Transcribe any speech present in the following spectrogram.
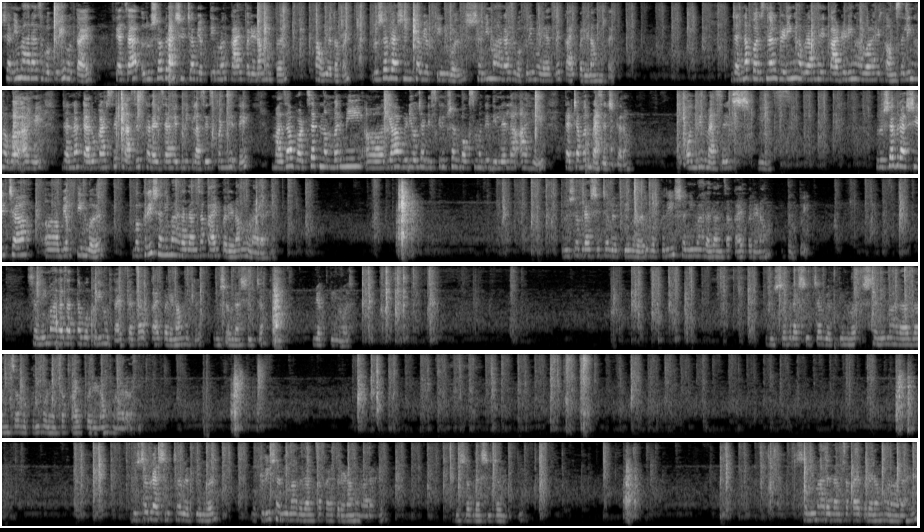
शनी महाराज वक्री होत आहेत त्याचा वृषभ राशीच्या व्यक्तींवर काय परिणाम होतोय? पाहूयात आपण. वृषभ राशींच्या व्यक्तींवर शनी महाराज वक्री होण्याचे काय परिणाम होत आहेत ज्यांना पर्सनल रिडिंग हवं आहे कार्ड रिडिंग हवं आहे काउन्सलिंग हवं आहे ज्यांना टॅरो कार्डचे क्लासेस करायचे आहेत मी क्लासेस पण घेते. माझा व्हॉट्सॲप नंबर मी या व्हिडिओच्या डिस्क्रिप्शन बॉक्समध्ये दिलेला आहे. त्याच्यावर मेसेज करा. ओनली मेसेज प्लीज वृषभ राशीच्या व्यक्तींवर वक्री शनी महाराजांचा काय परिणाम होणार आहे? वृषभ राशीच्या व्यक्तींवर वक्री शनी महाराजांचा काय परिणाम होतोय? शनी महाराज आता वक्री होत आहेत. त्याचा काय परिणाम होतोय? वृषभ राशीच्या व्यक्तींवर. वृषभ राशीच्या व्यक्तींवर शनी महाराजांच्या वक्री होण्याचा काय परिणाम होणार आहे? वृषभ राशीच्या व्यक्तींवर वक्री शनी महाराजांचा काय परिणाम होणार आहे? वृषभ राशीच्या व्यक्ती. शनी महाराजांचा काय परिणाम होणार आहे?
